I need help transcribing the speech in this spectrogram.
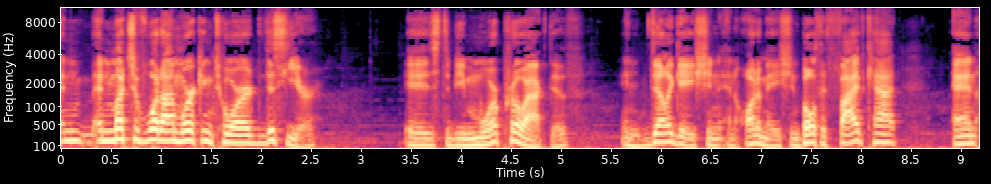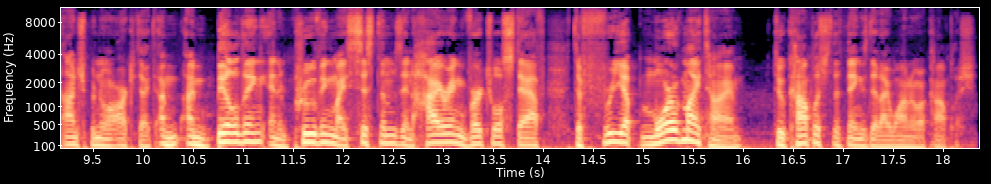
and and much of what I'm working toward this year is to be more proactive in delegation and automation, both at Five Cat and Entrepreneur Architect. I'm I'm building and improving my systems and hiring virtual staff to free up more of my time to accomplish the things that I want to accomplish.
